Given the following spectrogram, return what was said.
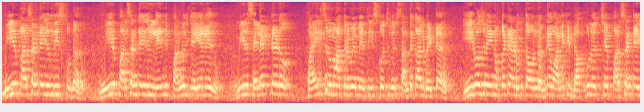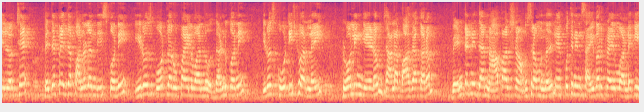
మీరు పర్సంటేజీలు తీసుకున్నారు. మీరు పర్సంటేజీలు లేని పనులు చేయలేదు. మీరు సెలెక్టెడ్ ఫైల్స్ను మాత్రమే మీరు తీసుకొచ్చి మీరు సంతకాలు పెట్టారు. ఈ రోజు నేను ఒక్కటే అడుగుతా ఉన్నా. అంటే వాళ్ళకి డబ్బులు వచ్చే పర్సంటేజ్లు వచ్చే పెద్ద పెద్ద పనులను తీసుకొని ఈరోజు కోట్ల రూపాయలు వాళ్ళు దండుకొని ఈరోజు కోటీశ్వర్లై ట్రోలింగ్ చేయడం చాలా బాధాకరం. వెంటనే దాన్ని ఆపాల్సిన అవసరం ఉన్నది. లేకపోతే నేను సైబర్ క్రైమ్ వాళ్ళకి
